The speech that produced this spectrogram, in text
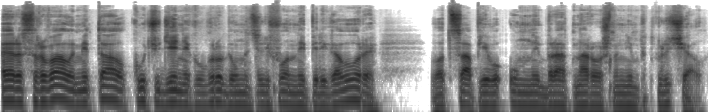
Эрос рвал и металл, кучу денег угробил на телефонные переговоры, WhatsApp его умный брат нарочно не подключал.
